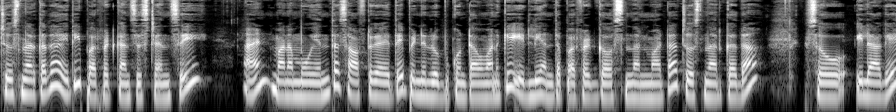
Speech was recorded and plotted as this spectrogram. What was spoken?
చూస్తున్నారు కదా ఇది పర్ఫెక్ట్ కన్సిస్టెన్సీ. అండ్ మనము ఎంత సాఫ్ట్గా అయితే పిండిని రుబ్బుకుంటామో మనకి ఇడ్లీ అంత పర్ఫెక్ట్గా వస్తుందన్నమాట. చూస్తున్నారు కదా సో ఇలాగే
